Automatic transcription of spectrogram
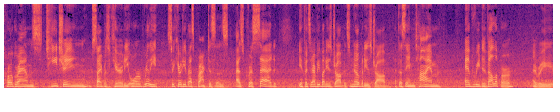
programs teaching cybersecurity or really security best practices. As Chris said, if it's everybody's job, it's nobody's job. At the same time, every developer every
